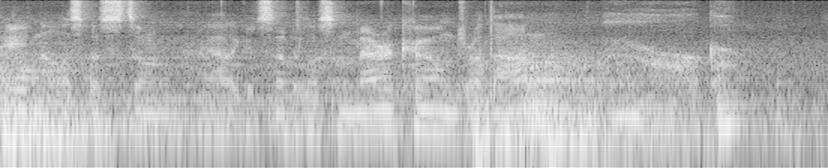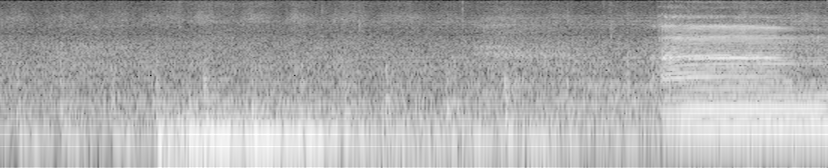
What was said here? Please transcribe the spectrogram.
Heldenausrüstung. Ja, da gibt es noch ein bisschen America und Radan. Ähm,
